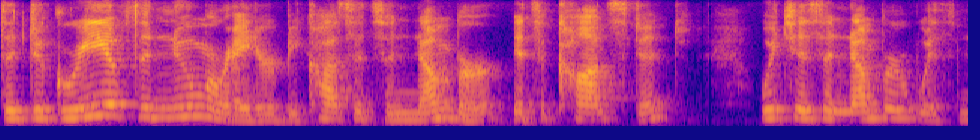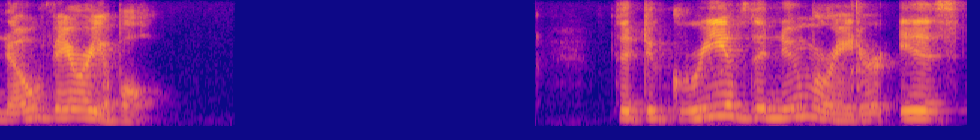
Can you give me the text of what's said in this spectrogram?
The degree of the numerator, because it's a number, it's a constant, which is a number with no variable. The degree of the numerator is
